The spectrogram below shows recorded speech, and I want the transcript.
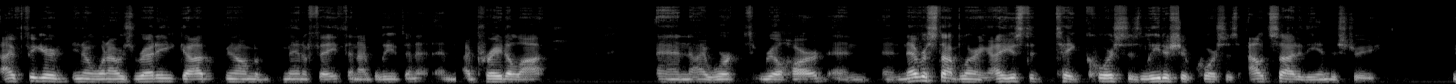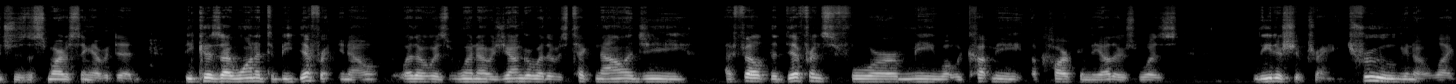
I figured, you know, when I was ready, God, you know, I'm a man of faith and I believed in it. And I prayed a lot and I worked real hard and, and never stopped learning. I used to take courses, leadership courses outside of the industry, which was the smartest thing I ever did because I wanted to be different, you know, whether it was when I was younger, whether it was technology, I felt the difference for me, what would cut me apart from the others was leadership training. True, you know, like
